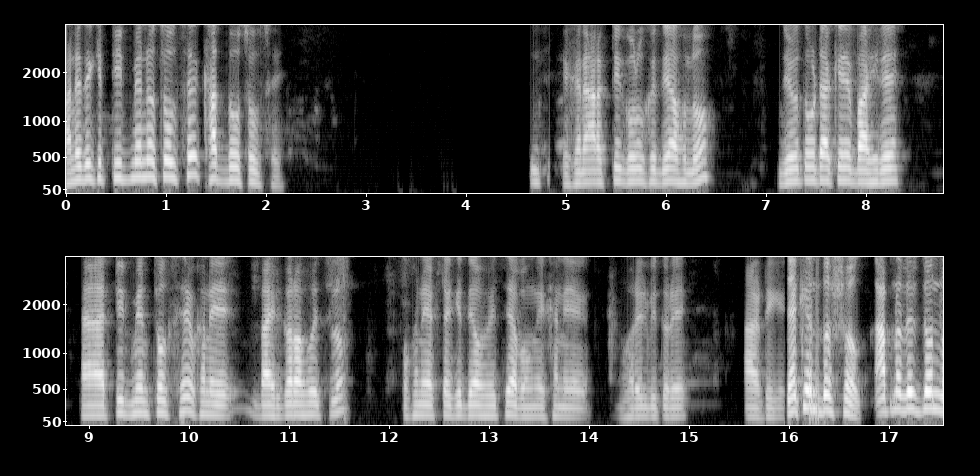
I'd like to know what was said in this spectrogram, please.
মানে দেখি ট্রিটমেন্টও চলছে, খাদ্যও চলছে। এখানে আরেকটি গরুকে দেওয়া হলো। যেহেতু ওটাকে বাহিরে ট্রিটমেন্ট চলছে, ওখানে বাহির করা হয়েছিল। ওখানে একটাকে দেওয়া হয়েছে এবং এখানে ঘরের ভিতরে আরেকটিকে দেখেন দর্শক, আপনাদের জন্য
